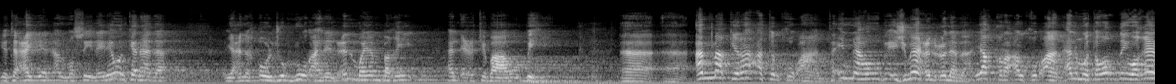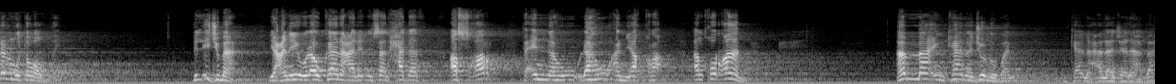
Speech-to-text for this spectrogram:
يتعين المصير إليه وإن كان هذا يعني قول جمهور أهل العلم وينبغي الاعتبار به. آه، آه، أما قراءة القرآن فإنه بإجماع العلماء يقرأ القرآن المتوضي وغير المتوضي. بالإجماع. يعني ولو كان على الإنسان حدث أصغر فإنه له أن يقرأ القرآن. أما إن كان جنبا إن كان على جنابة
